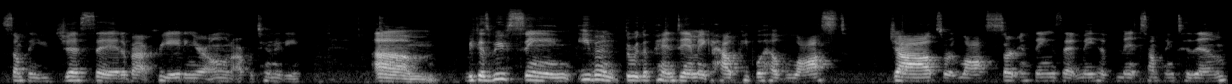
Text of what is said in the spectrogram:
something you just said about creating your own opportunity. Um, because we've seen even through the pandemic how people have lost jobs or lost certain things that may have meant something to them.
